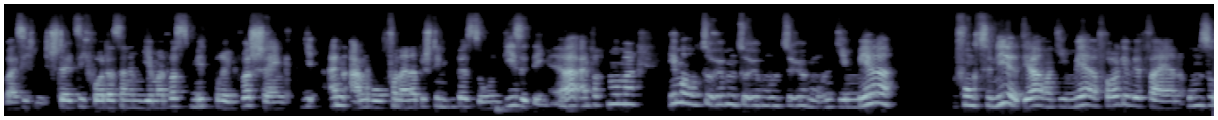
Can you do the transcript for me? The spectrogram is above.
weiß ich nicht, stellt sich vor, dass einem jemand was mitbringt, was schenkt, ein Anruf von einer bestimmten Person, diese Dinge, ja, einfach nur mal immer um zu üben, zu üben und zu üben. Und je mehr funktioniert, ja, und je mehr Erfolge wir feiern, umso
